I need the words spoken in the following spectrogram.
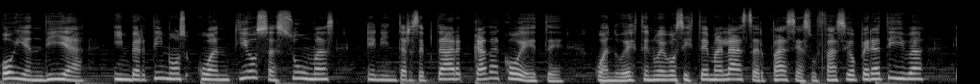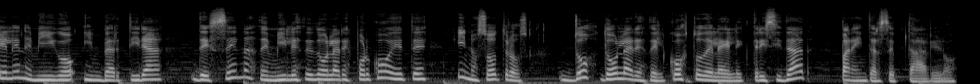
hoy en día invertimos cuantiosas sumas en interceptar cada cohete. Cuando este nuevo sistema láser pase a su fase operativa, el enemigo invertirá decenas de miles de dólares por cohete y nosotros dos dólares del costo de la electricidad para interceptarlo.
